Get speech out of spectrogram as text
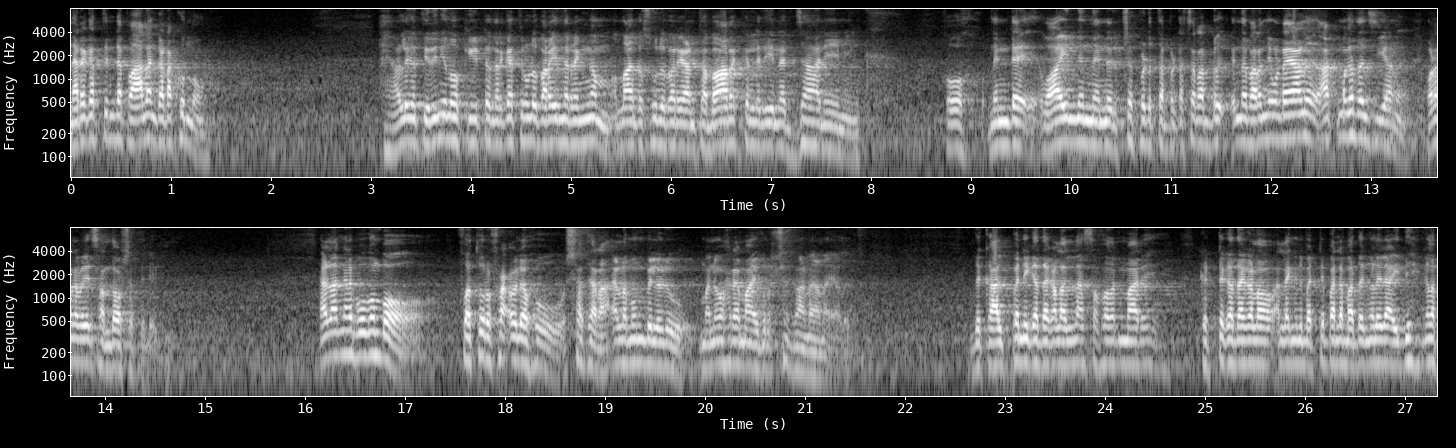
നരകത്തിന്റെ പാലം കടക്കുന്നു. അയാളിനെ തിരിഞ്ഞു നോക്കിയിട്ട് നരകത്തിനോട് പറയുന്ന രംഗം അള്ളാഹ് റസൂൽ പറയാണ് തബാറക്കല്ലദീ ഓഹ് ഓ നിന്റെ വായിൽ നിന്ന് എന്നെ രക്ഷപ്പെടുത്തപ്പെട്ട റബ്ബ് എന്ന് പറഞ്ഞുകൊണ്ട് അയാൾ ആത്മകഥം ചെയ്യാണ്. വളരെ വലിയ സന്തോഷത്തിൽ അയാൾ അങ്ങനെ പോകുമ്പോൾ ഫത്തുർ ഫലഹു ഷജറ അയാളുടെ മുമ്പിൽ ഒരു മനോഹരമായ വൃക്ഷം കാണുകയാണ് അയാൾ ഇത് കാൽപ്പനികഥകളല്ല സഹോദരന്മാരെ. കെട്ടുകഥകളോ അല്ലെങ്കിൽ മറ്റ് പല മതങ്ങളിലെ ഐതിഹ്യങ്ങളെ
